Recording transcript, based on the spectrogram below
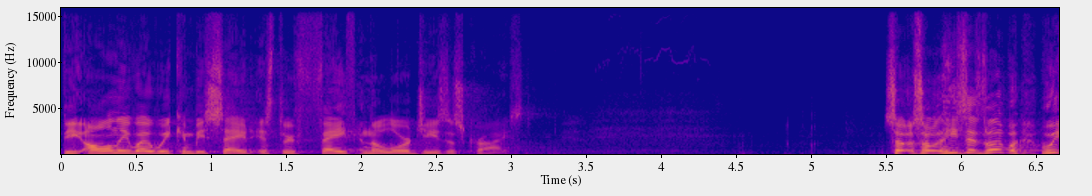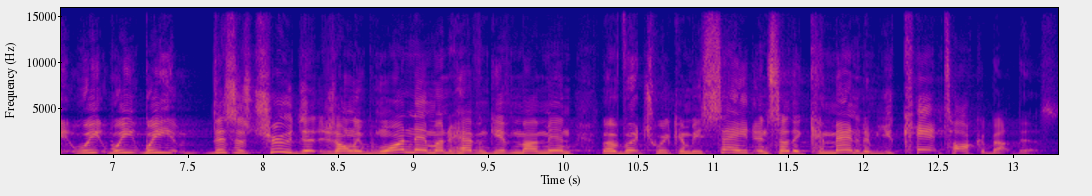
The only way we can be saved is through faith in the Lord Jesus Christ. So, so he says, Look, we, we, we, we, this is true that there's only one name under heaven given by men by which we can be saved. And so they commanded him, You can't talk about this.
